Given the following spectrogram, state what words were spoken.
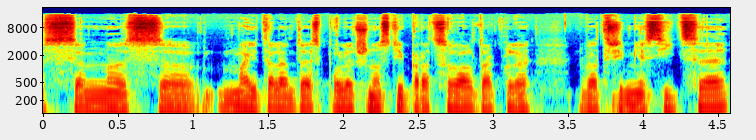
jsem s majitelem té společnosti pracoval takhle dva, tři měsíce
